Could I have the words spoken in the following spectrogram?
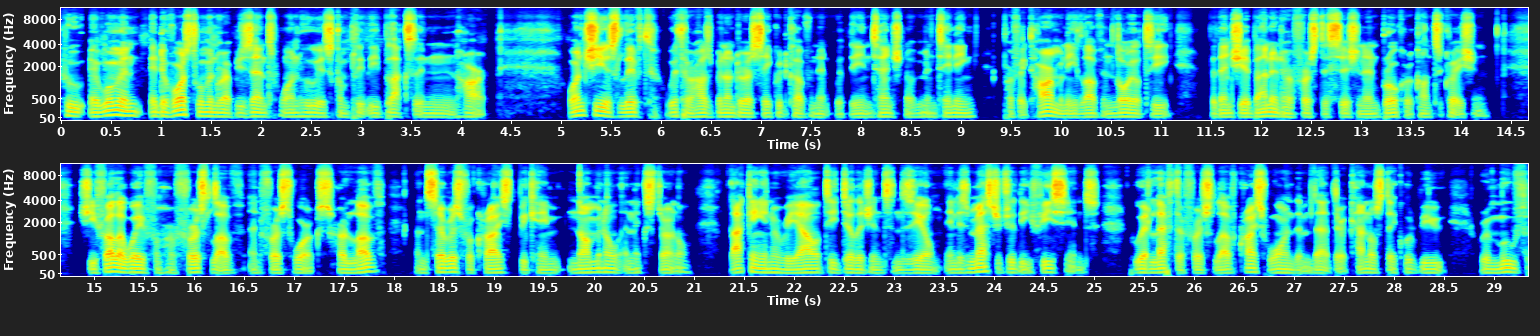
who a woman a divorced woman represents one who is completely black in heart. Once she has lived with her husband under a sacred covenant with the intention of maintaining perfect harmony love and loyalty but then she abandoned her first decision and broke her consecration. She fell away from her first love and first works. Her love and service for christ became nominal and external lacking in reality, diligence, and zeal. In his message to the Ephesians, who had left their first love, Christ warned them that their candlestick would be removed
